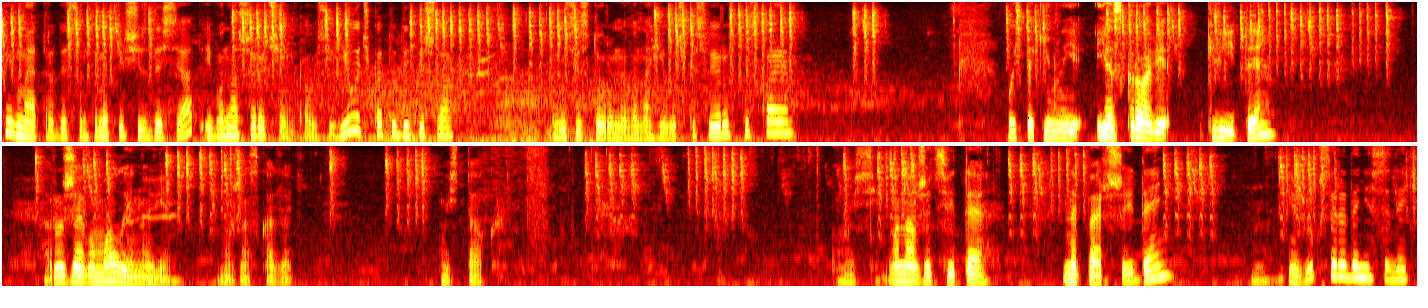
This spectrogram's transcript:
пів метра, десь сантиметрів 60, і вона широченька. Ось і гілочка туди пішла. В усі сторони вона гілочки свої розпускає. Ось такі в неї яскраві квіти, рожево-малинові, можна сказати. Ось так. Ось. Вона вже цвіте не перший день. І жук всередині сидить.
